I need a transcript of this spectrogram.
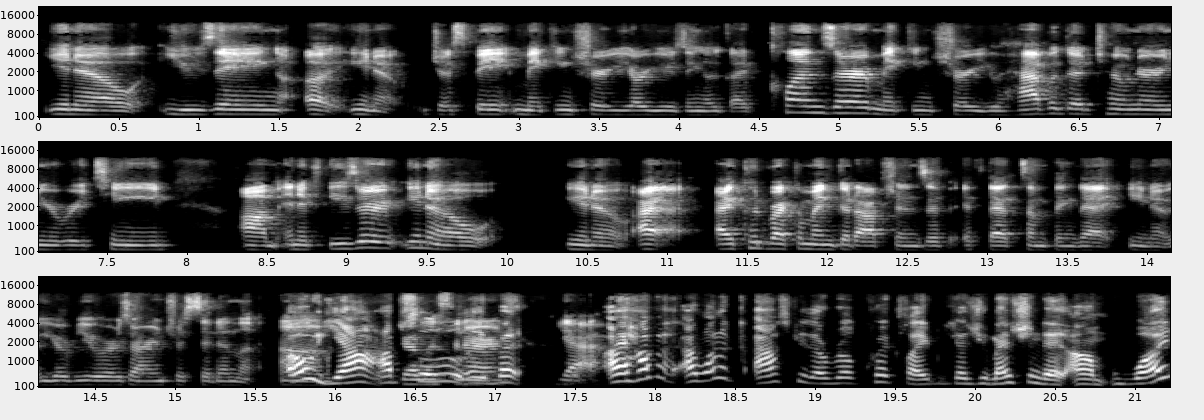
you know using a you know just be, making sure you're using a good cleanser making sure you have a good toner in your routine um, and if these are you know you know i I could recommend good options if, if that's something that you know your viewers are interested in. Um, oh yeah, absolutely. But yeah, I have a, I want to ask you though real quick, like because you mentioned it. Um, what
